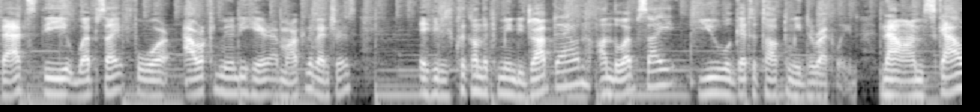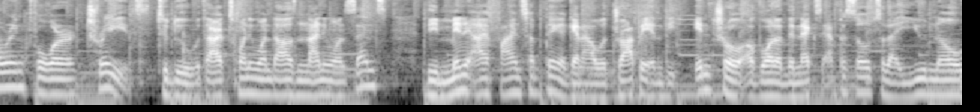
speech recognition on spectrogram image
That's the website for our community here at Market Adventures. If you just click on the community drop down on the website, you will get to talk to me directly. Now, I'm scouring for trades to do with our $21.91 the minute I find something, again, I will drop it in the intro of one of the next episodes so that you know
